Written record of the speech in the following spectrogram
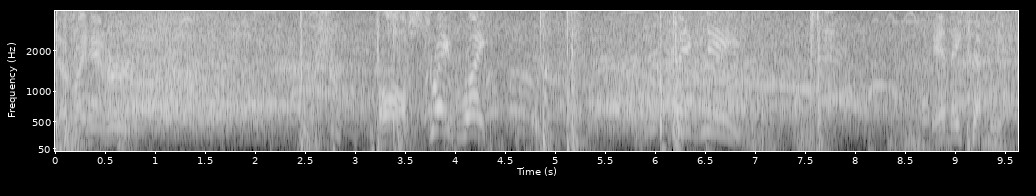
That right hand hurt. Oh, straight right. Big knee. And they separate.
